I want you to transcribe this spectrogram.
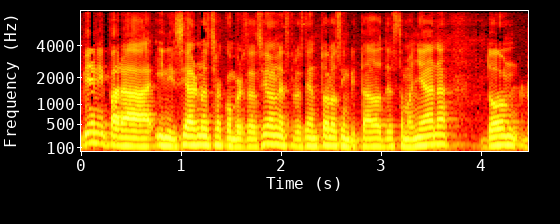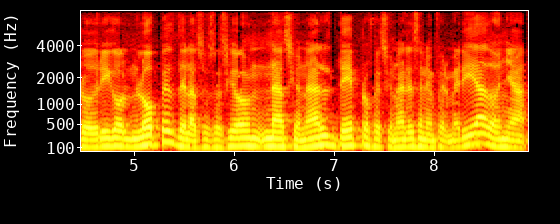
Bien, y para iniciar nuestra conversación les presento a los invitados de esta mañana, don Rodrigo López de la Asociación Nacional de Profesionales en Enfermería, doña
